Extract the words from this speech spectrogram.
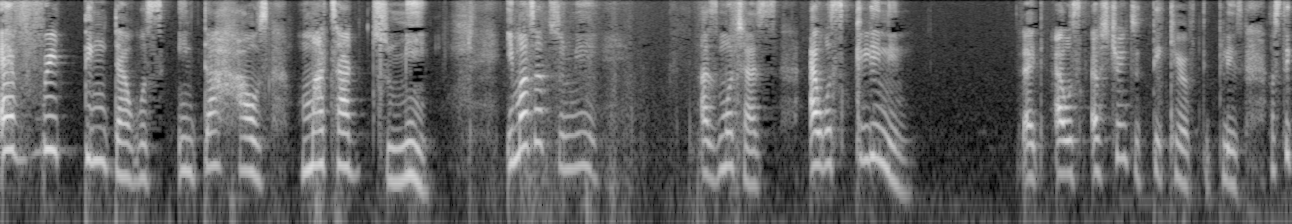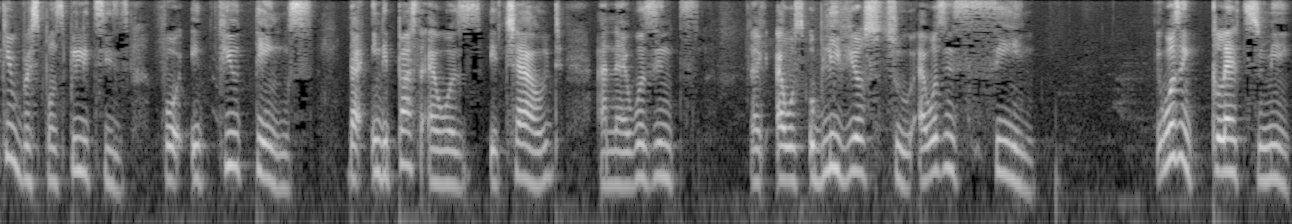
everything that was in that house mattered to me. It mattered to me as much as I was cleaning. Like I was I was trying to take care of the place. I was taking responsibilities for a few things that in the past I was a child and I wasn't like I was oblivious to. I wasn't seeing. It wasn't clear to me.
